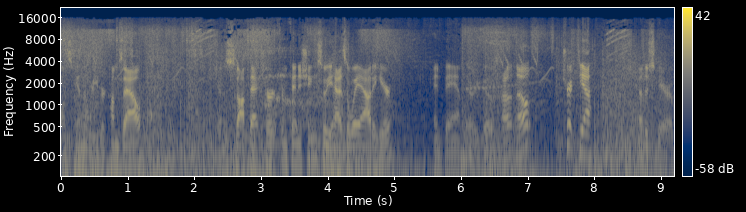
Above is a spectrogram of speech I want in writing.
Once again, the Reaver comes out. Gonna stop that turret from finishing, so he has a way out of here. And bam, there he goes. Oh, no. Tricked ya. Another Scarab.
